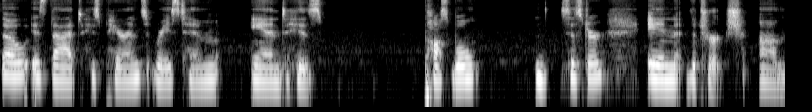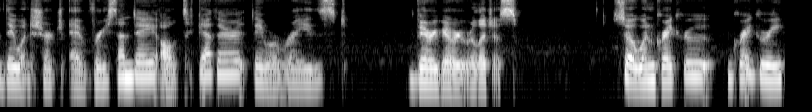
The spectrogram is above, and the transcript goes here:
though, is that his parents raised him and his possible sister in the church. Um, they went to church every Sunday all together. They were raised very, very religious. So when Gregory, Gregory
